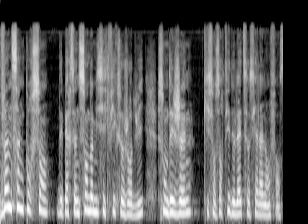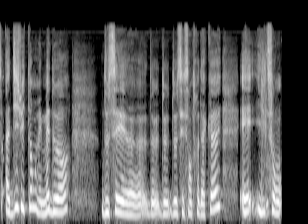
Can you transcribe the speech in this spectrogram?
25% des personnes sans domicile fixe aujourd'hui sont des jeunes qui sont sortis de l'aide sociale à l'enfance. À 18 ans, on les met dehors de ces, euh, de, de, de ces centres d'accueil et ils sont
